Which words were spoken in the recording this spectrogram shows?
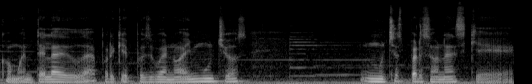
como en tela de duda? Porque pues bueno, hay muchos, muchas personas que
